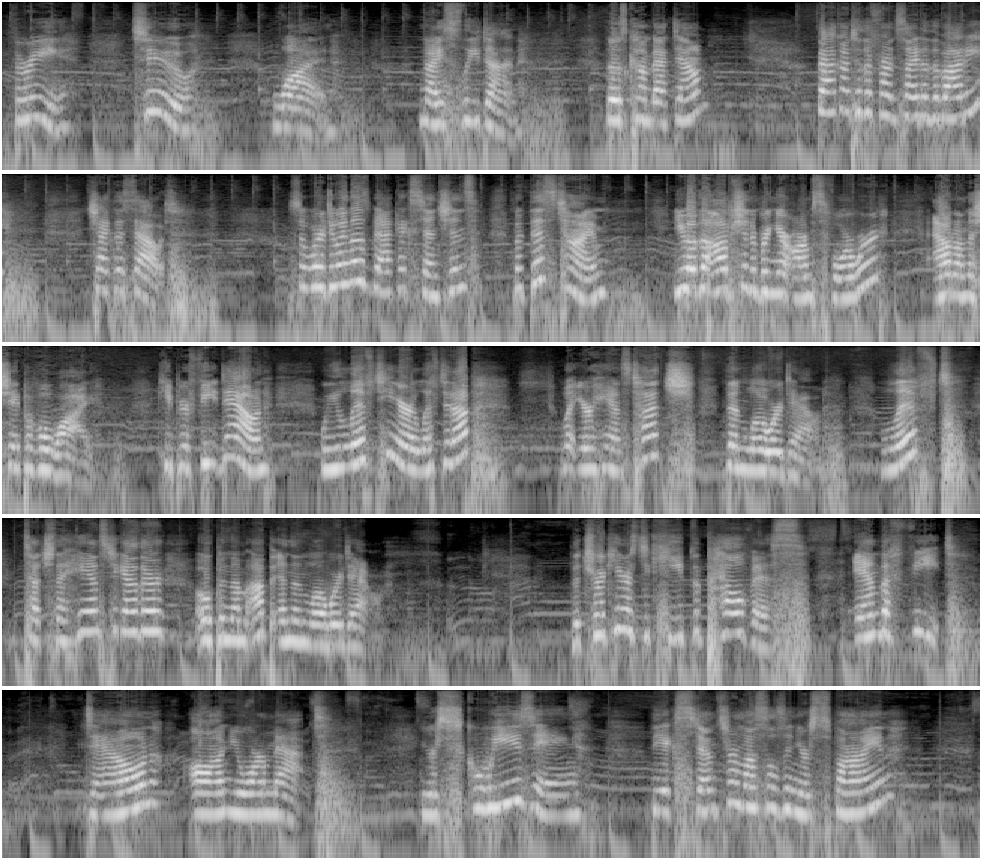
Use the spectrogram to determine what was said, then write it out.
Three, two, one. Nicely done. Those come back down. Back onto the front side of the body. Check this out. So we're doing those back extensions, but this time you have the option to bring your arms forward, out on the shape of a Y. Keep your feet down. We lift here, lift it up. Let your hands touch, then lower down. Lift, touch the hands together, open them up, and then lower down. The trick here is to keep the pelvis and the feet down on your mat. You're squeezing the extensor muscles in your spine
